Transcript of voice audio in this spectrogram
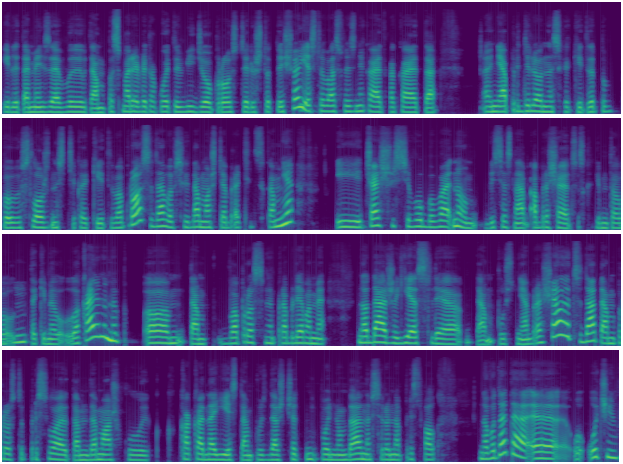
или там, я не знаю, вы там посмотрели какое-то видео просто или что-то еще, если у вас возникает какая-то э, неопределенность, какие-то сложности, какие-то вопросы, да, вы всегда можете обратиться ко мне, и чаще всего бывает, ну, естественно, обращаются с какими-то mm-hmm. такими локальными э, там вопросами, проблемами, но даже если там пусть не обращаются, да, там просто присылают там домашку, как она есть, там пусть даже что-то не понял, да, она все равно прислал, но вот это э, очень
